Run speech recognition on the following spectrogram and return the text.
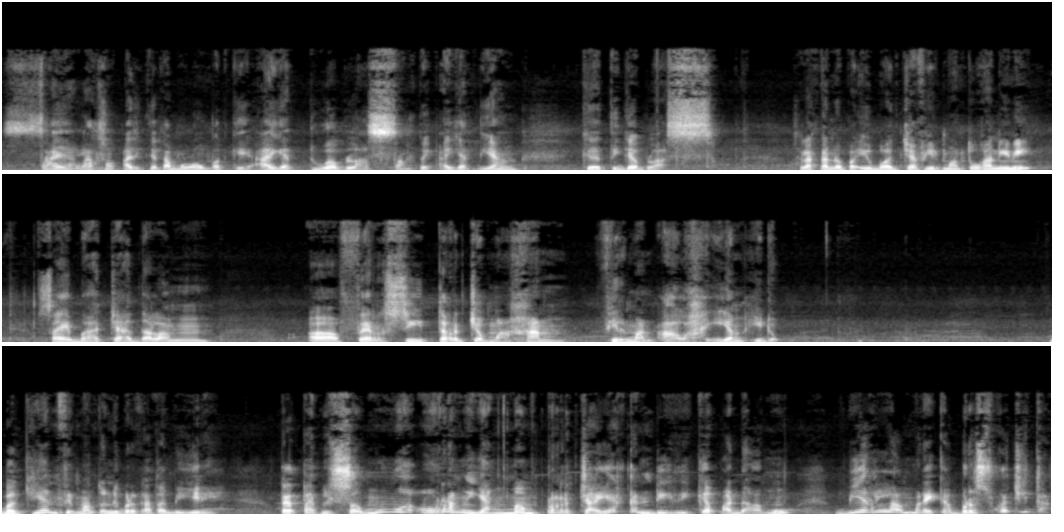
Saya langsung aja kita melompat ke ayat 12 sampai ayat yang ke-13. Silakan Bapak Ibu baca firman Tuhan ini. Saya baca dalam uh, versi terjemahan firman Allah yang hidup. Bagian firman Tuhan ini berkata begini, tetapi semua orang yang mempercayakan diri kepadamu, biarlah mereka bersuka cita.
